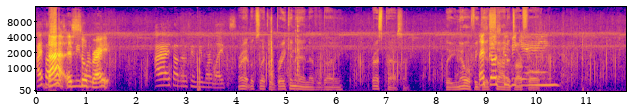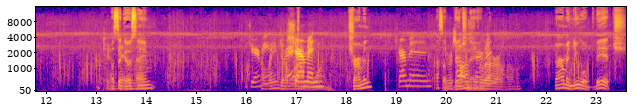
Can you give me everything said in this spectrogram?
I thought That there was is gonna be so bright. lights. I thought there was gonna be more lights. Alright, looks like we're breaking in, everybody. Trespassing. So you know if we Let's get go, shot, it's Scooby our fault. Okay, What's the ghost that. name? Jeremy, A right? Sherman. Sherman? Sherman. That's a Be bitch name. Sherman? Sherman, you a bitch.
